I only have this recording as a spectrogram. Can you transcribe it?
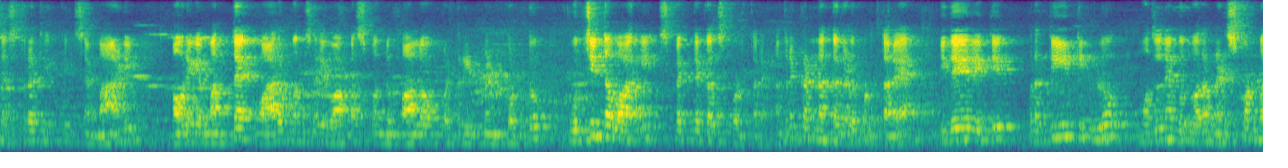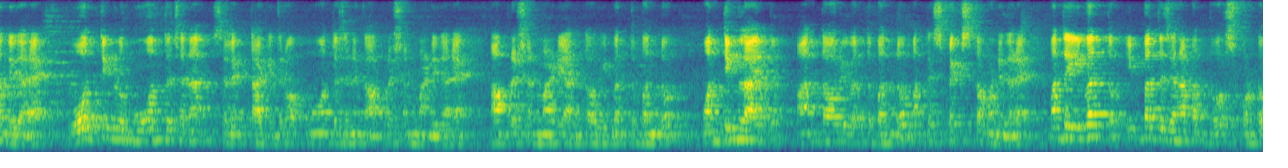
ಶಸ್ತ್ರಚಿಕಿತ್ಸೆ ಮಾಡಿ ಅವರಿಗೆ ಮತ್ತೆ ವಾರಕ್ಕೊಂದ್ಸರಿ ವಾಪಸ್ ಬಂದು ಫಾಲೋ ಅಪ್ ಟ್ರೀಟ್ಮೆಂಟ್ ಕೊಟ್ಟು ಉಚಿತವಾಗಿ ಸ್ಪೆಕ್ಟಕಲ್ಸ್ ಕೊಡ್ತಾರೆ. ಅಂದರೆ ಕಣ್ಣದ್ದಗಳು ಕೊಡ್ತಾರೆ. ಇದೇ ರೀತಿ ಪ್ರತಿ ತಿಂಗಳು ಮೊದಲನೇ ಬುಧವಾರ ನಡೆಸ್ಕೊಂಡು ಬಂದಿದ್ದಾರೆ. ಹೋದ ತಿಂಗಳು ಮೂವತ್ತು ಜನ ಸೆಲೆಕ್ಟ್ ಆಗಿದ್ರು. ಮೂವತ್ತು ಜನಕ್ಕೆ ಆಪರೇಷನ್ ಮಾಡಿದ್ದಾರೆ. ಆಪರೇಷನ್ ಮಾಡಿ ಅಂಥವ್ರು ಇವತ್ತು ಬಂದು, ಒಂದು ತಿಂಗಳಾಯಿತು. ಅಂಥವ್ರು ಇವತ್ತು ಬಂದು ಮತ್ತೆ ಸ್ಪೆಕ್ಸ್ ತಗೊಂಡಿದ್ದಾರೆ. ಮತ್ತೆ ಇವತ್ತು ಇಪ್ಪತ್ತು ಜನ ಬಂದು ತೋರಿಸ್ಕೊಂಡು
